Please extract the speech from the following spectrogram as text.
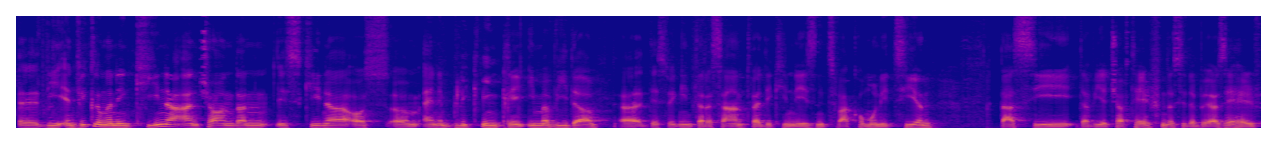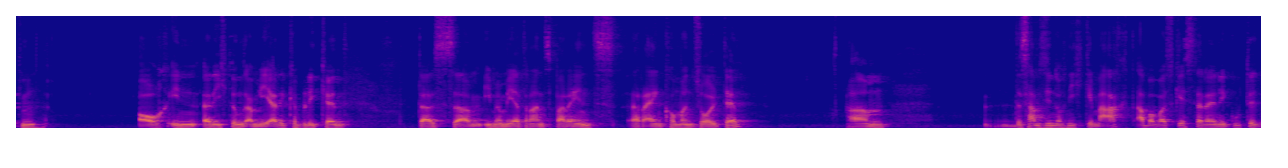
äh, die Entwicklungen in China anschauen, dann ist China aus ähm, einem Blickwinkel immer wieder äh, deswegen interessant, weil die Chinesen zwar kommunizieren, dass sie der Wirtschaft helfen, dass sie der Börse helfen, auch in Richtung Amerika blickend, dass ähm, immer mehr Transparenz reinkommen sollte. Ähm, das haben sie noch nicht gemacht, aber was gestern eine gute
